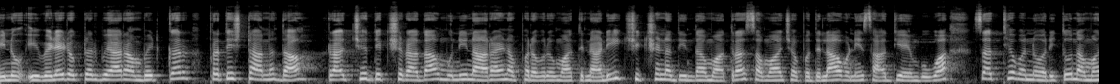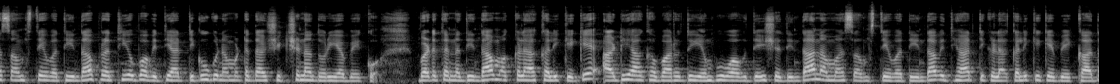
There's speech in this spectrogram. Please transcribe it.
ಇನ್ನು ಈ ವೇಳೆ ಡಾಕ್ಟರ್ ಬಿ ಆರ್ ಅಂಬೇಡ್ಕರ್ ಪ್ರತಿಷ್ಠಾನದ ರಾಜ್ಯಾಧ್ಯಕ್ಷರಾದ ಮುನಿ ನಾರಾಯಣಪ್ಪರವರು ಮಾತನಾಡಿ, ಶಿಕ್ಷಣದಿಂದ ಮಾತ್ರ ಸಮಾಜ ಬದಲಾವಣೆ ಸಾಧ್ಯ ಎಂಬುವ ಸತ್ಯವನ್ನು ಅರಿತು ನಮ್ಮ ಸಂಸ್ಥೆ ವತಿಯಿಂದ ಪ್ರತಿಯೊಬ್ಬ ವಿದ್ಯಾರ್ಥಿಗೂ ಗುಣಮಟ್ಟದ ಶಿಕ್ಷಣ ದೊರೆಯಬೇಕು. ಬಡತನದಿಂದ ಮಕ್ಕಳ ಕಲಿಕೆಗೆ ಅಡ್ಡಿಯಾಗಬಾರದು ಎಂಬುವ ಉದ್ದೇಶದಿಂದ ನಮ್ಮ ಸಂಸ್ಥೆ ವತಿಯಿಂದ ವಿದ್ಯಾರ್ಥಿಗಳ ಕಲಿಕೆಗೆ ಬೇಕಾದ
